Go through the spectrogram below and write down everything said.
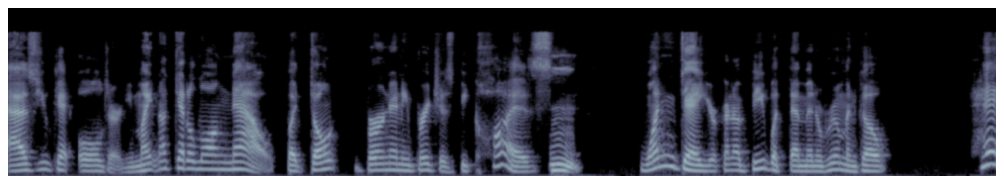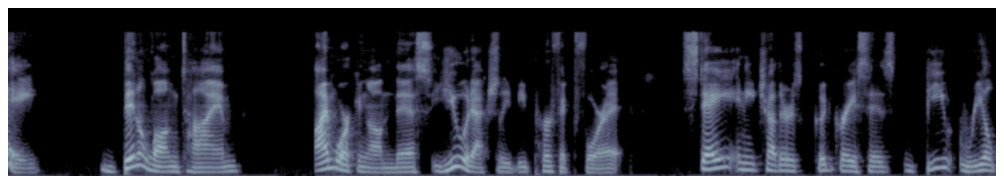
as you get older. You might not get along now, but don't burn any bridges because mm. one day you're going to be with them in a room and go, Hey, been a long time. I'm working on this. You would actually be perfect for it. Stay in each other's good graces, be real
